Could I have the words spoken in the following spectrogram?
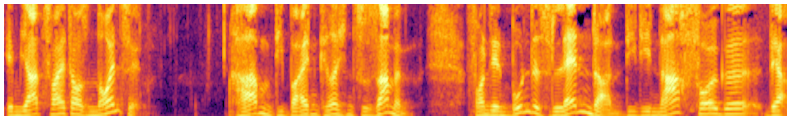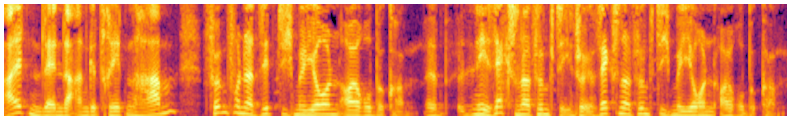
im Jahr 2019 haben die beiden Kirchen zusammen von den Bundesländern, die die Nachfolge der alten Länder angetreten haben, 570 Millionen Euro bekommen. Äh, nee, 650, Entschuldigung, 650 Millionen Euro bekommen.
